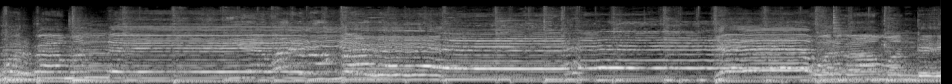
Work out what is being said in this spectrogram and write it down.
What about Monday? Yeah, what about Monday?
